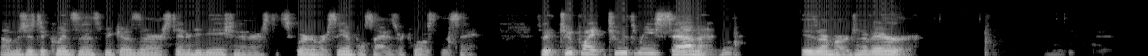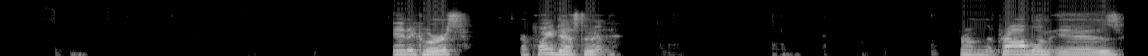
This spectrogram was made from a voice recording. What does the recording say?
Um, it's just a coincidence because our standard deviation and our square root of our sample size are close to the same. So 2.237 is our margin of error. And of course, our point estimate from the problem is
